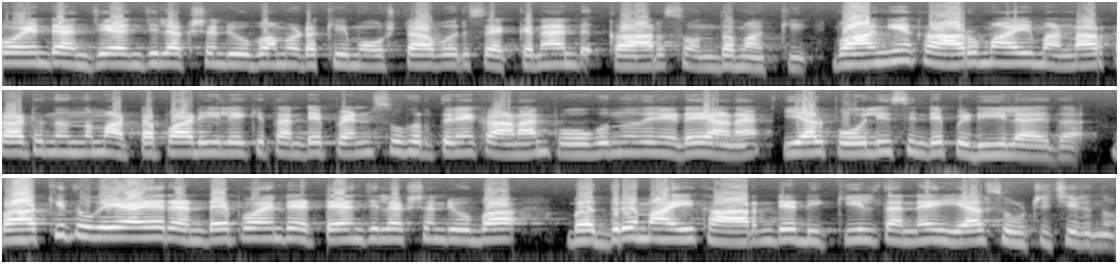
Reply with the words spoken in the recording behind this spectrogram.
പോയിന്റ് അഞ്ച് അഞ്ച് ലക്ഷം രൂപ മുടക്കി മോഷ്ടാവ് ഒരു സെക്കൻഡ് ഹാൻഡ് കാർ സ്വന്തമാക്കി. വാങ്ങിയ കാറുമായി മണ്ണാർക്കാട്ട് നിന്നും അട്ടപ്പാടിയിലേക്ക് തന്റെ പെൺ സുഹൃത്തിനെ കാണാൻ പോകുന്നതിനിടെയാണ് ഇയാൾ പോലീസിന്റെ പിടിയിലായത്. ബാക്കി തുകയായ രണ്ടേ ലക്ഷം രൂപ ഭദ്രമായി കാറിന്റെ ഡിക്കിയിൽ തന്നെ ഇയാൾ സൂക്ഷിച്ചിരുന്നു.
